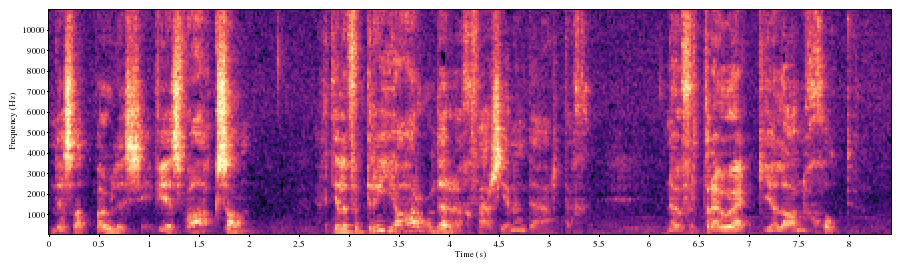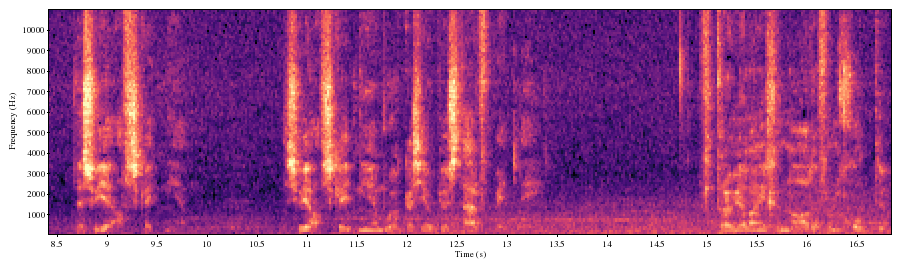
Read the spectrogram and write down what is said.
En dis wat Paulus sê, wees waaksaam het julle vir 3 jaar onderrig vers 31. Nou vertrou ek julle aan God toe. Dis hoe jy afskeid neem. Dis hoe jy afskeid neem ook as jy op jou sterfbed lê. Vertrou julle aan die genade van God toe.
